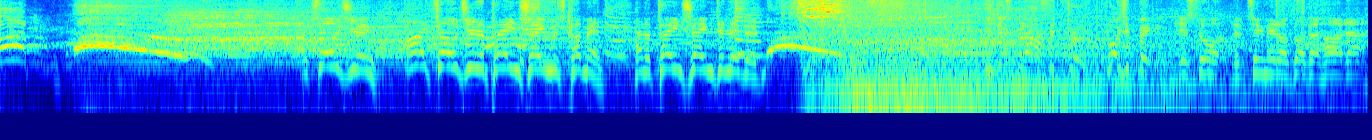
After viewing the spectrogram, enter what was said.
up. I told you, I told you the pain train was coming, and the pain train delivered. You just blasted through. What was you thinking? I just thought the two middle I've got to go hard at.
